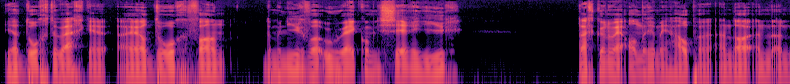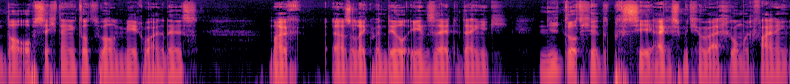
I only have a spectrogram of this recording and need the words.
Ja, door te werken. Hij had door van de manier van hoe wij communiceren hier, daar kunnen wij anderen mee helpen. En dat, in, in dat opzicht denk ik dat het wel een meerwaarde is. Maar, ja, zo lijkt we in deel 1 zeiden, denk ik niet dat je per se ergens moet gaan werken om ervaring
